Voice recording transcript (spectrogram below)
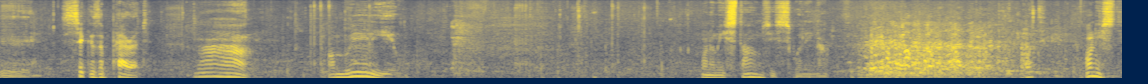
Yeah. Sick as a parrot. No, I'm really ill. One of me stones is swelling up. What? Honest.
